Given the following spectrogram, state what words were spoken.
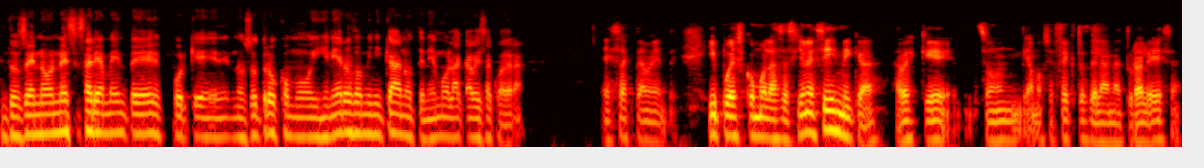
Entonces, no necesariamente es porque nosotros como ingenieros dominicanos tenemos la cabeza cuadrada. Exactamente. Y pues como las acciones sísmicas, sabes que son, digamos, efectos de la naturaleza,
